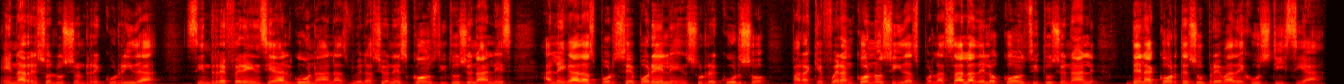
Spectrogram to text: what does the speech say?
en la resolución recurrida, sin referencia alguna a las violaciones constitucionales alegadas por C por L en su recurso para que fueran conocidas por la Sala de lo Constitucional de la Corte Suprema de Justicia.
